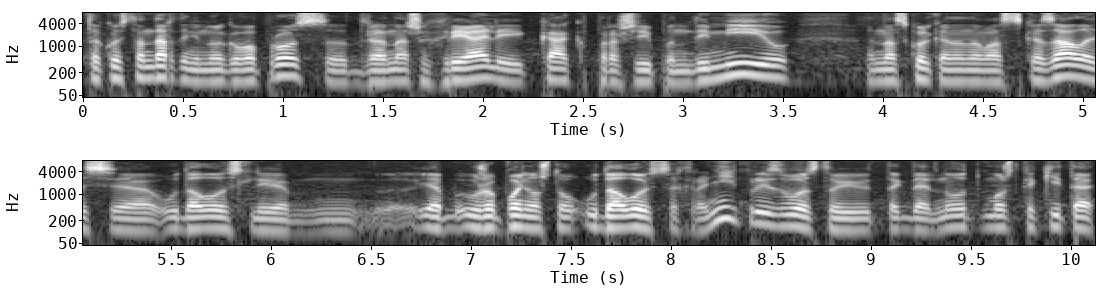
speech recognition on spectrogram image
такой стандартный немного вопрос для наших реалий, как прошли пандемию, насколько она на вас сказалась, удалось ли, я уже понял, что удалось сохранить производство и так далее, но вот, может, какие-то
